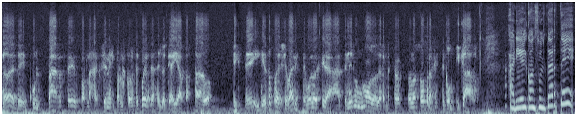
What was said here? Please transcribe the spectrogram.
¿no? De culparse por las acciones y por las consecuencias de lo que haya pasado, este, y que eso puede llevar, este, vuelvo a decir, a, a tener un modo de relacionarse con nosotros este, complicado. Ariel, consultarte.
